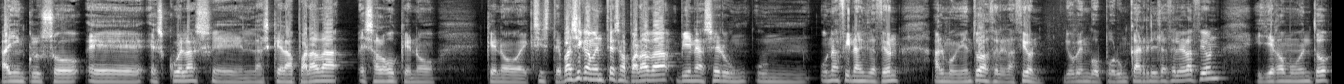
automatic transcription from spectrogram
Hay incluso eh, escuelas en las que la parada es algo que no, que no existe. Básicamente esa parada viene a ser una finalización al movimiento de aceleración. Yo vengo por un carril de aceleración y llega un momento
